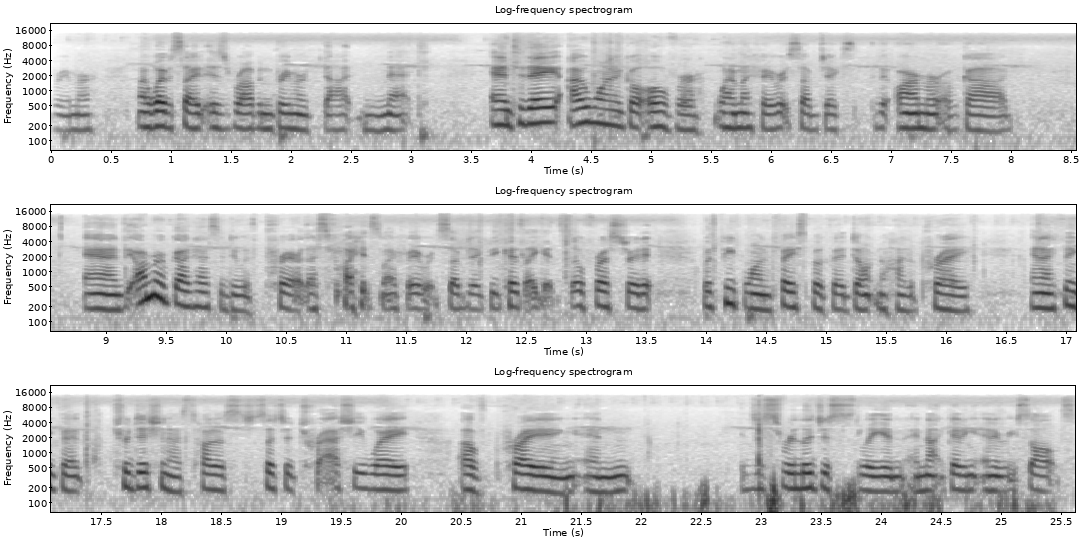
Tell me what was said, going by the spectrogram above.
Bremer. My website is robinbremer.net. And today I want to go over one of my favorite subjects, the armor of God. And the armor of God has to do with prayer. That's why it's my favorite subject because I get so frustrated with people on Facebook that don't know how to pray. And I think that tradition has taught us such a trashy way of praying and just religiously and, and not getting any results.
